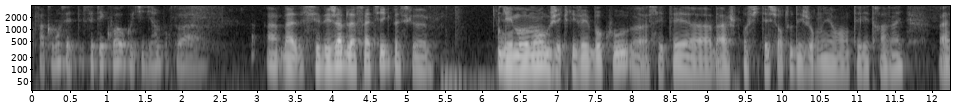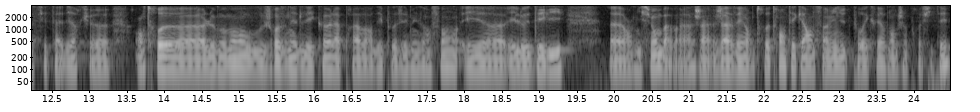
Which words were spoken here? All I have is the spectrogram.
Enfin, comment c'était quoi au quotidien pour toi? Ah, bah, C'est déjà de la fatigue parce que les moments où j'écrivais beaucoup, c'était, bah, je profitais surtout des journées en télétravail. Bah, c'est-à-dire que entre euh, le moment où je revenais de l'école après avoir déposé mes enfants et, euh, le délit euh, en mission, bah voilà, j'avais entre 30 et 45 minutes pour écrire, donc j'en profitais.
